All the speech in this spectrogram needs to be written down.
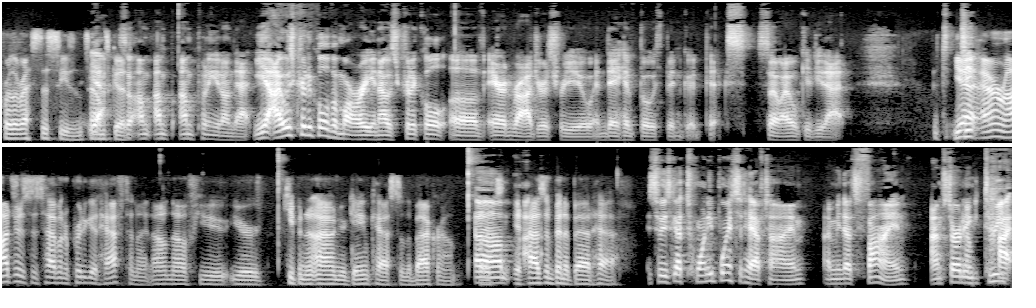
For the rest of the season, sounds yeah, good. So I'm, I'm I'm putting it on that. Yeah, I was critical of Amari and I was critical of Aaron Rodgers for you, and they have both been good picks. So I will give you that. Yeah, Did, Aaron Rodgers is having a pretty good half tonight. I don't know if you you're keeping an eye on your game cast in the background. Um, it hasn't been a bad half. So he's got 20 points at halftime. I mean, that's fine. I'm starting three ty-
